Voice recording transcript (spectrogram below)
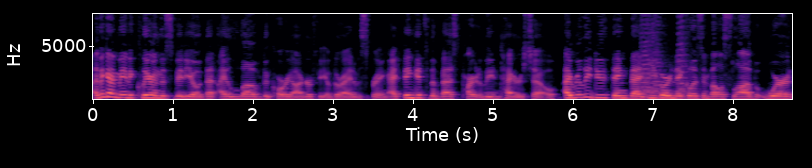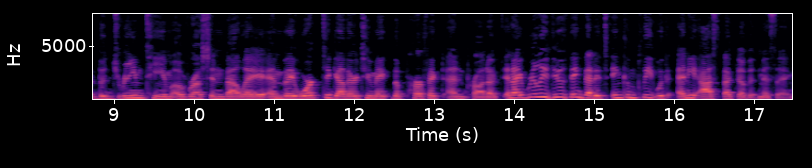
I think I made it clear in this video that I love the choreography of the Rite of Spring. I think it's the best part of the entire show. I really do think that Igor, Nicholas, and Vyacheslav were the dream team of Russian ballet and they worked together to make the perfect end product. And I really do think that it's incomplete with any aspect of it missing.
